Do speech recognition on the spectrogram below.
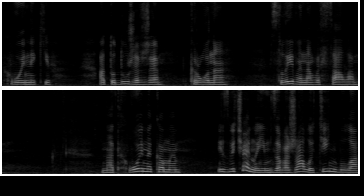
хвойників. А то дуже вже крона сливи нависала над хвойниками. І, звичайно, їм заважало, тінь була.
